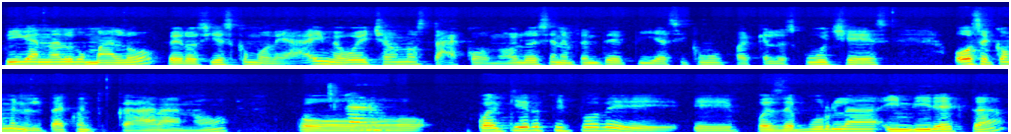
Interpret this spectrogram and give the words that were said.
digan algo malo, pero sí es como de, ay, me voy a echar unos tacos, ¿no? Lo dicen enfrente de ti, así como para que lo escuches, o se comen el taco en tu cara, ¿no? Claro, O cualquier tipo de, eh, pues, de burla indirecta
